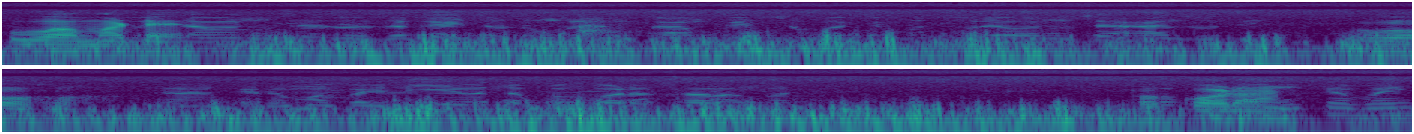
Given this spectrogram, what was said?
હોવા માટે જવાનું છે તો જગાય તો ડુંગળીનું કામ કરીશું બાકી બધું રહેવાનું છે સાંજ સુધી ઓહો. કારણ કે રમાભાઈ લઈ આવ્યા હતા પકોડા ખાવા માટે પકોડા મૂકે ભાઈ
